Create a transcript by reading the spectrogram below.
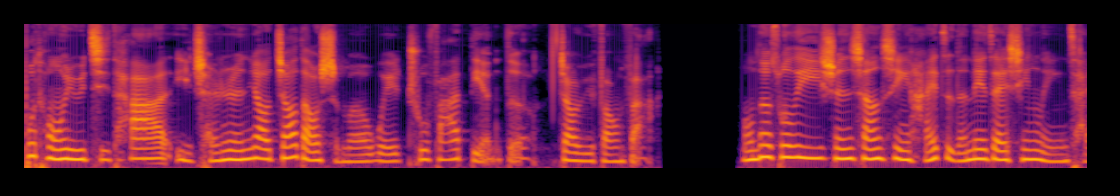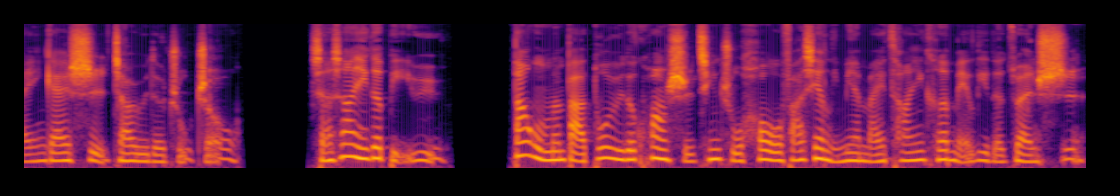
不同于其他以成人要教导什么为出发点的教育方法，蒙特梭利医生相信孩子的内在心灵才应该是教育的主轴。想象一个比喻。当我们把多余的矿石清除后，发现里面埋藏一颗美丽的钻石，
